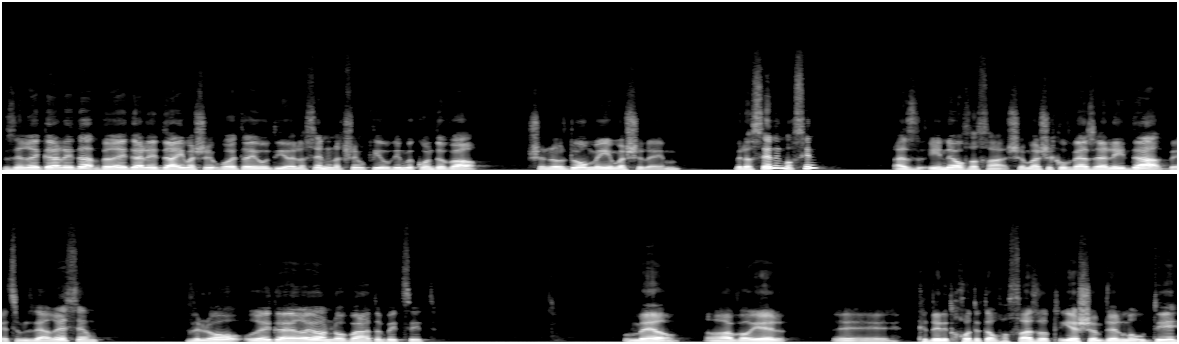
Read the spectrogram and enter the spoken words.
זה רגע הלידה. ברגע הלידה אמא שלהם כבר הייתה יהודיה, לכן הם נחשבים כיהודים בכל דבר שנולדו מאמא שלהם, ולכן הם עושים. אז הנה הוכחה שמה שקובע זה הלידה, בעצם זה הרחם, ולא רגע ההיריון, לא בעלת הביצית. אומר הרב אריאל, אה, כדי לדחות את ההוכחה הזאת, יש הבדל מהותי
